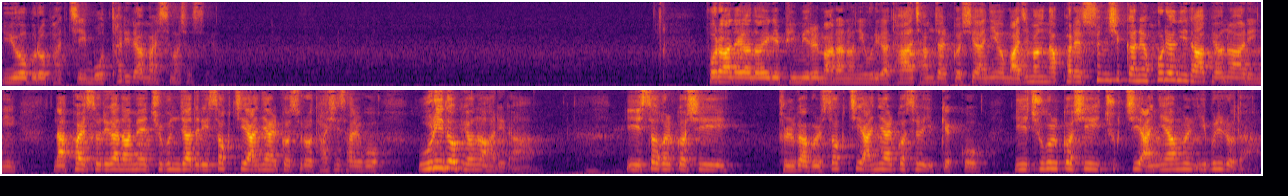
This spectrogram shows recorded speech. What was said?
유업으로 받지 못하리라 말씀하셨어요. 보라 내가 너에게 비밀을 말하노니 우리가 다 잠잘 것이 아니요 마지막 나팔의 순식간에 호련히 다 변화하리니 나팔 소리가 남에 죽은 자들이 썩지 아니할 것으로 다시 살고 우리도 변화하리라. 이 썩을 것이 불갑을 썩지 아니할 것을 입겠고 이 죽을 것이 죽지 아니함을 입으리로다.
